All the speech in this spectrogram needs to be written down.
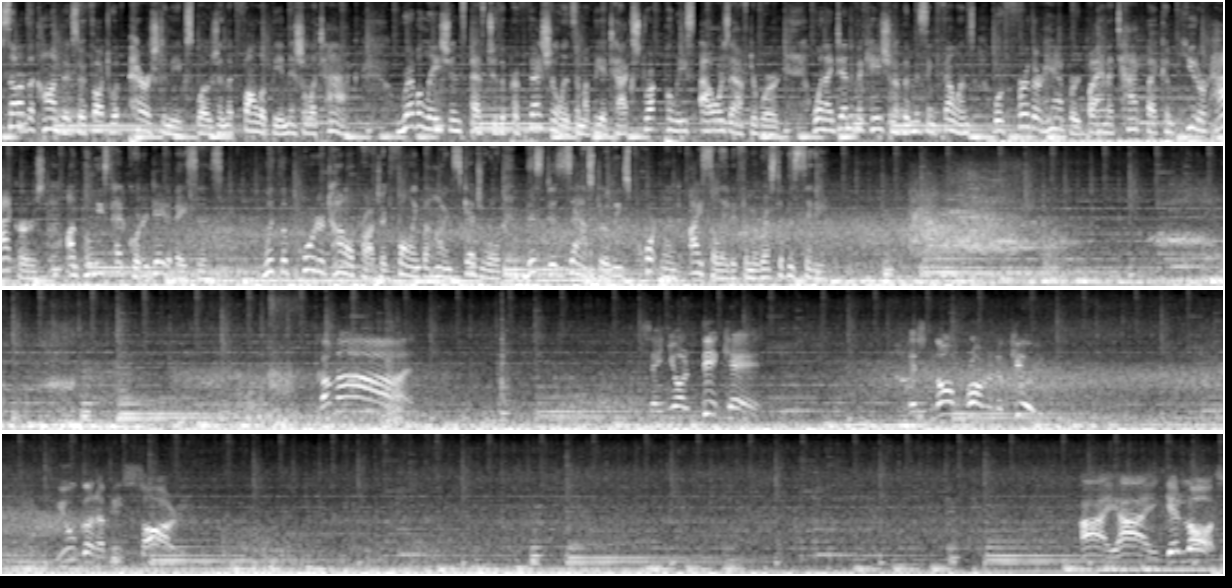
Some of the convicts are thought to have perished in the explosion that followed the initial attack. Revelations as to the professionalism of the attack struck police hours afterward, when identification of the missing felons were further hampered by an attack by computer hackers on police headquarters databases. With the Porter Tunnel project falling behind schedule, this disaster leaves Portland isolated from the rest of the city. Sorry. Aye, aye, get lost.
